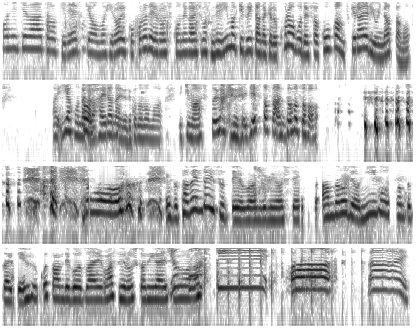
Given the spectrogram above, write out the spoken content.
こんにちは、トウキです。今日も広い心でよろしくお願いしますね。今気づいたんだけど、コラボでさ、効果音つけられるようになったの？あ、イヤホンだから入らないので、このまま行きます。というわけで、ゲストさんどうぞ。どうも、えっと、多面ダイスっていう番組をして、アンドロデオ253と書いて、ふうこさんでございます。よろしくお願いしよっ公ます。式あわーい。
